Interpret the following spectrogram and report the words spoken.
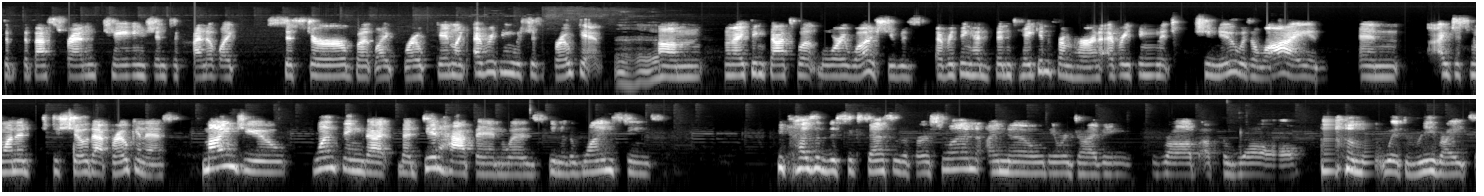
the, the best friend changed into kind of like sister, but like broken. Like everything was just broken. hmm Um, and I think that's what Laurie was. She was everything had been taken from her, and everything that she knew was a lie. And and I just wanted to show that brokenness. Mind you, one thing that that did happen was you know, the Weinsteins, because of the success of the first one, I know they were driving Rob up the wall um, with rewrites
